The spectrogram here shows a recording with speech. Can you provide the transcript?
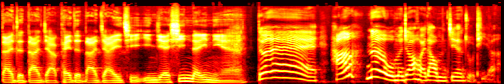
带着大家，陪着大家一起迎接新的一年。对，好，那我们就要回到我们今天的主题了。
